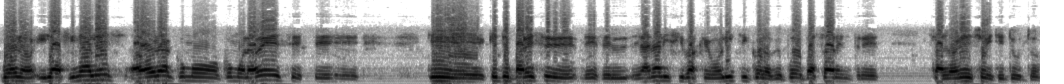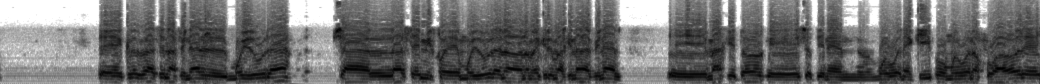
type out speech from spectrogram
Bueno, y las finales, ahora, ¿cómo, cómo la ves? Este, ¿qué, ¿Qué te parece de- desde el, el análisis basquetbolístico lo que puede pasar entre San Lorenzo e Instituto? Eh, creo que va a ser una final muy dura. Ya la semi fue muy dura, no, no me quiero imaginar la final. Eh, más que todo que ellos tienen muy buen equipo, muy buenos jugadores,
